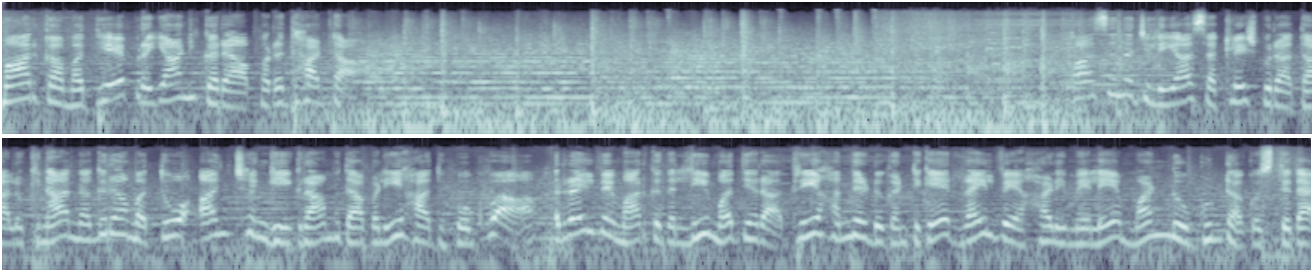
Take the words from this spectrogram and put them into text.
ಮಾರ್ಗ ಮಧ್ಯೆ ಪ್ರಯಾಣಿಕರ ಪರದಾಟ. ಹಾಸನ ಜಿಲ್ಲೆಯ ಸಕಲೇಶ್ಪುರ ತಾಲೂಕಿನ ನಗರ ಮತ್ತು ಅಂಚಂಗಿ ಗ್ರಾಮದ ಬಳಿ ಹಾದು ಹೋಗುವ ರೈಲ್ವೆ ಮಾರ್ಗದಲ್ಲಿ ಮಧ್ಯರಾತ್ರಿ ಹನ್ನೆರಡು ಗಂಟೆಗೆ ರೈಲ್ವೆ ಹಳಿ ಮೇಲೆ ಮಣ್ಣು ಕುಸಿದಿದೆ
